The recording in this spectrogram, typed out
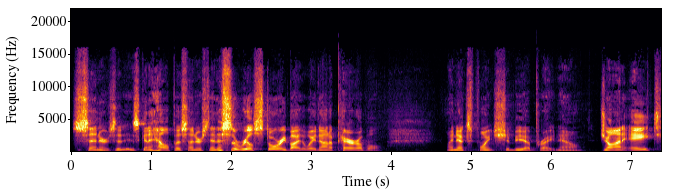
sinners. It is going to help us understand. This is a real story, by the way, not a parable. My next point should be up right now. John 8,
